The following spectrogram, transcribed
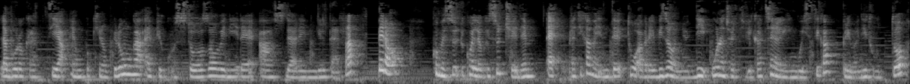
la burocrazia è un pochino più lunga, è più costoso venire a studiare in Inghilterra, però come su- quello che succede è praticamente tu avrai bisogno di una certificazione linguistica, prima di tutto,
